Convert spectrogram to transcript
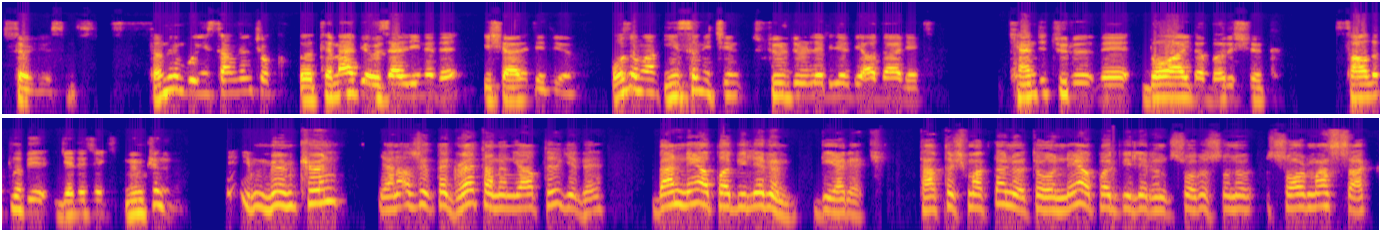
söylüyorsunuz. Sanırım bu insanların çok e, temel bir özelliğine de işaret ediyor. O zaman insan için sürdürülebilir bir adalet, kendi türü ve doğayla barışık, sağlıklı bir gelecek mümkün mü? Mümkün. Yani azıcık da Greta'nın yaptığı gibi ben ne yapabilirim diyerek tartışmaktan öte o ne yapabilirim sorusunu sormazsak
